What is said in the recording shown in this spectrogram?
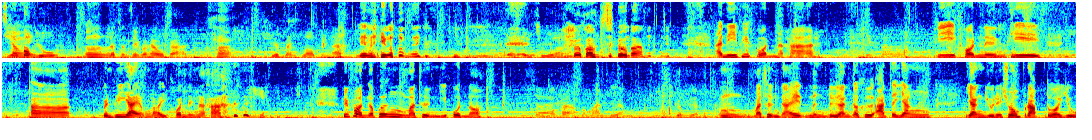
ใช่ ยังตกอยู่ เออแต่เซนเซก็ให้โอกาสค่ะ เรียนใหม่อีกรอบหนึงนะเรียนมาอีกรอบนึง ต้องชัวร์เพื่อความชัวร์ อันนี้พี่ฝนนะคะ พี่อีกคนหนึ่งที่อ่า เป็นพี่ใหญ่ของเราอีกคนหนึ่งนะคะ พี่ฝนก็เพิ่งมาถึงญี่ปุ่นเนาะใช่ค่ะ ประมาณเดือนเกือบเดือน อืมมาถึงได้หนึ่งเดือนก็คืออาจจะยังยังอยู่ในช่วงปรับตัวอยู่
